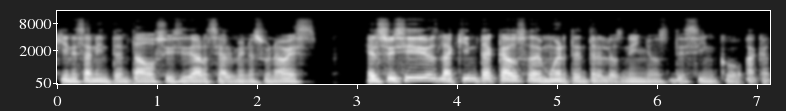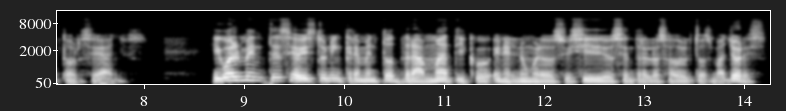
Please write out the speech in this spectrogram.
quienes han intentado suicidarse al menos una vez. El suicidio es la quinta causa de muerte entre los niños de 5 a 14 años. Igualmente se ha visto un incremento dramático en el número de suicidios entre los adultos mayores,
